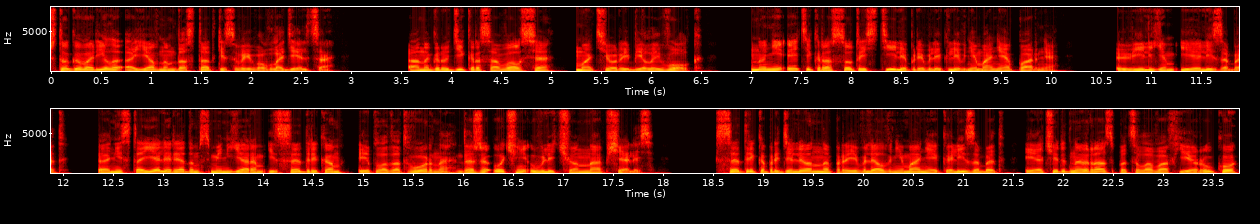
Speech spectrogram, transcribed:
что говорило о явном достатке своего владельца. А на груди красовался матерый белый волк. Но не эти красоты стиля привлекли внимание парня. Вильям и Элизабет. Они стояли рядом с Миньяром и Седриком и плодотворно, даже очень увлеченно общались. Седрик определенно проявлял внимание к Элизабет и очередной раз, поцеловав ей руку,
